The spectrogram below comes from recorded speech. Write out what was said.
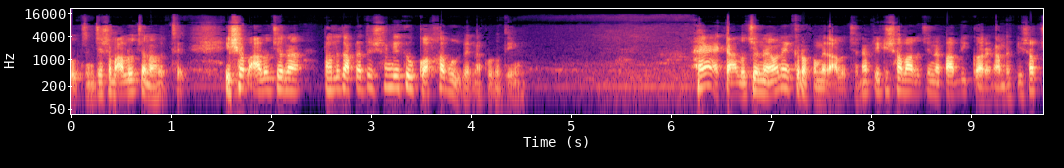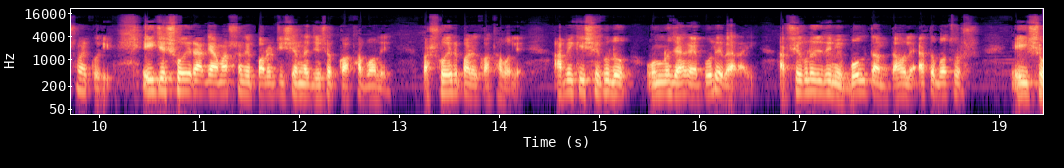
বলছেন, যেসব আলোচনা হচ্ছে, এসব আলোচনা, তাহলে তো আপনাদের সঙ্গে কেউ কথা বলবে না কোনোদিন। হ্যাঁ একটা আলোচনায়, অনেক রকমের আলোচনা। আপনি কি সব আলোচনা পাবলিক করেন? আমরা কি সবসময় করি? এই যে শোয়ের আগে আমার সঙ্গে পলিটিশিয়ানরা যেসব কথা বলে বা শোয়ের পরে কথা বলে, আমি কি সেগুলো অন্য জায়গায় বলে বেড়াই? আর সেগুলো যদি আমি বলতাম, তাহলে এত বছর এই শো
